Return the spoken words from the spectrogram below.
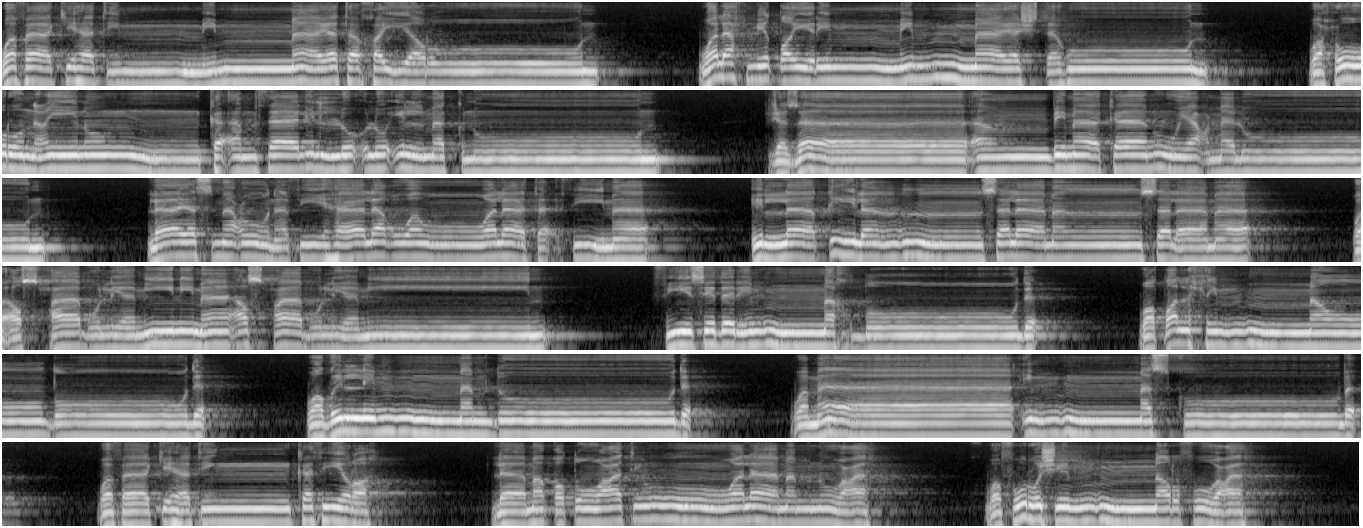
وفاكهة مما يتخيرون ولحم طير مما يشتهون وحور عين كأمثال اللؤلؤ المكنون جزاء بما كانوا يعملون لا يسمعون فيها لغوا ولا تأثيما إلا قيلا سلاما سلاما وأصحاب اليمين ما أصحاب اليمين في سدر مخضود وطلح منضود وظل ممدود وماء مسكوب وفاكهة كثيرة لا مقطوعة ولا ممنوعة وفرش مرفوعة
